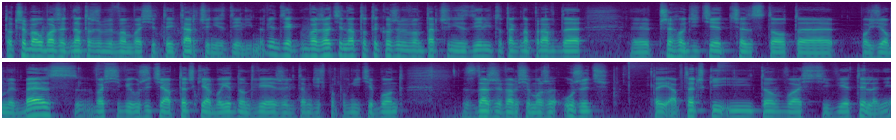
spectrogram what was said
to trzeba uważać na to, żeby wam właśnie tej tarczy nie zdjęli. No więc jak uważacie na to tylko, żeby wam tarczy nie zdjęli, to tak naprawdę y, przechodzicie często te poziomy bez właściwie użycia apteczki albo jedną, dwie, jeżeli tam gdzieś popełnicie błąd, zdarzy wam się może użyć tej apteczki i to właściwie tyle. Nie,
